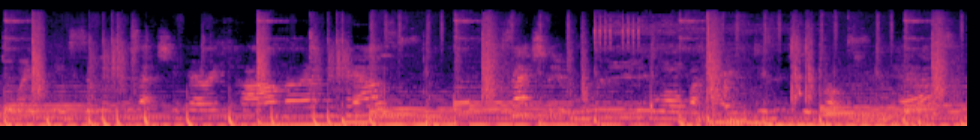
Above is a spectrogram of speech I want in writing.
do anything silly. She's actually very calm around the cows. She's actually really well behaved, isn't she, Roxy cows?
